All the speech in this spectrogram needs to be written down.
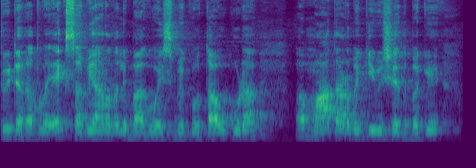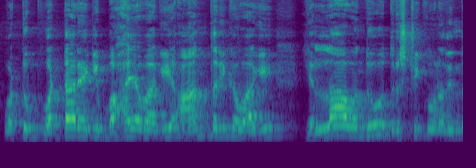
ಟ್ವಿಟರ್ ಅಥವಾ ಎಕ್ಸ್ ಅಭಿಯಾನದಲ್ಲಿ ಭಾಗವಹಿಸಬೇಕು. ತಾವು ಕೂಡ ಮಾತಾಡಬೇಕು ಈ ವಿಷಯದ ಬಗ್ಗೆ. ಒಟ್ಟು ಒಟ್ಟಾರೆಯಾಗಿ ಬಾಹ್ಯವಾಗಿ, ಆಂತರಿಕವಾಗಿ ಎಲ್ಲ ಒಂದು ದೃಷ್ಟಿಕೋನದಿಂದ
